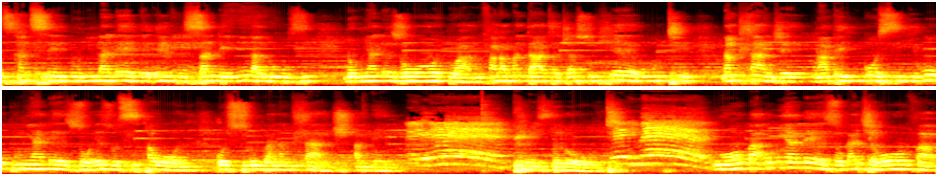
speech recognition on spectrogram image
isikhathi senu nilalele every Sunday ningaluzi nomyalezo wodwa. Ngifaka ama data just to hear ukuthi namhlanje ngabe inkosi imuphi umyalezo ezosipha wona osukwini lwanamhlanje amen. Amen. praise the lord. Amen. Ngoba umyalezo kaJehova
